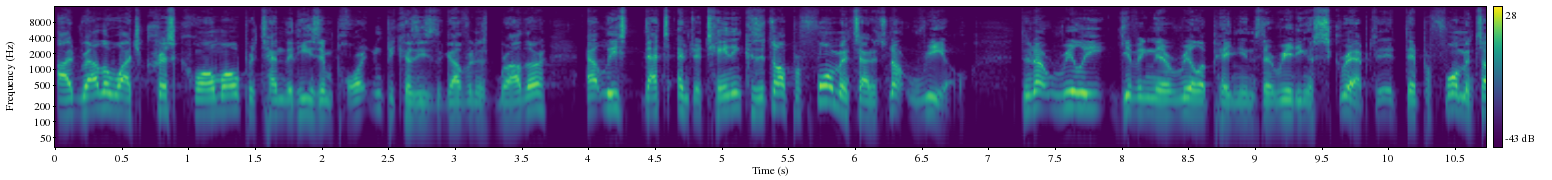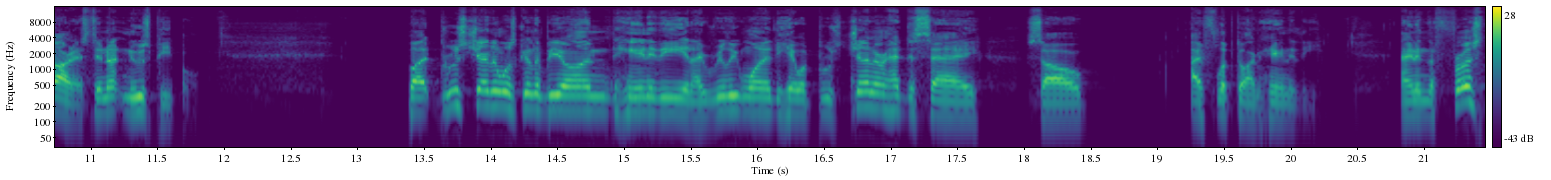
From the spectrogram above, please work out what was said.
I'd rather watch Chris Cuomo pretend that he's important because he's the governor's brother. At least that's entertaining because it's all performance art. It's not real. They're not really giving their real opinions. They're reading a script. They're performance artists. They're not news people. But Bruce Jenner was going to be on Hannity, and I really wanted to hear what Bruce Jenner had to say. So I flipped on Hannity. And in the first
